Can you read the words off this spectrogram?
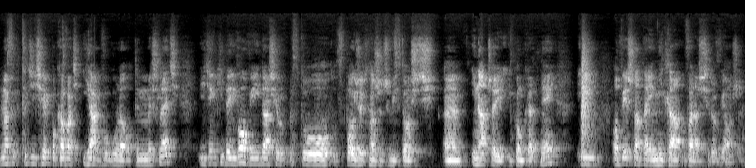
Natomiast chcę dzisiaj pokazać, jak w ogóle o tym myśleć i dzięki Dave'owi da się po prostu spojrzeć na rzeczywistość inaczej i konkretniej i odwieczna tajemnica zaraz się rozwiąże.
